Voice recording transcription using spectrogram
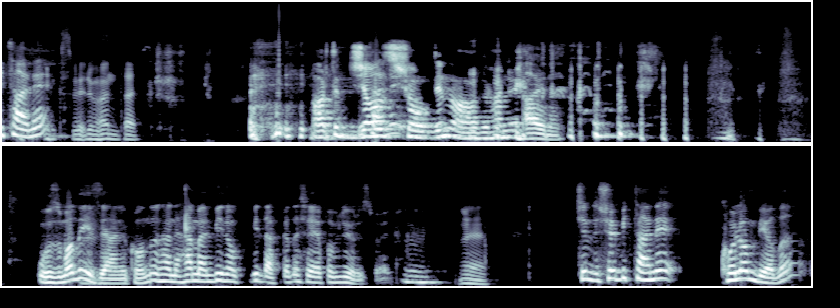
bir tane Eksperimental. Artık jazz tane- show değil mi abi? Hani aynen. Uzmanıyız yani konudan. Hani hemen bir nok bir dakikada şey yapabiliyoruz böyle. Hı. Evet. Şimdi şöyle bir tane Kolombiyalı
